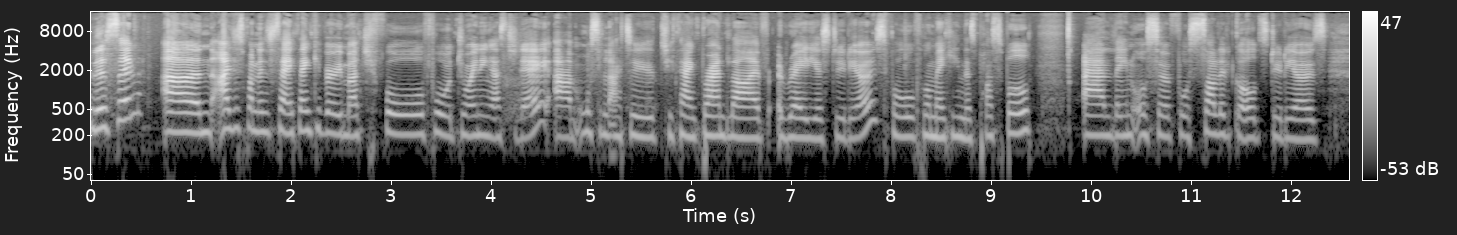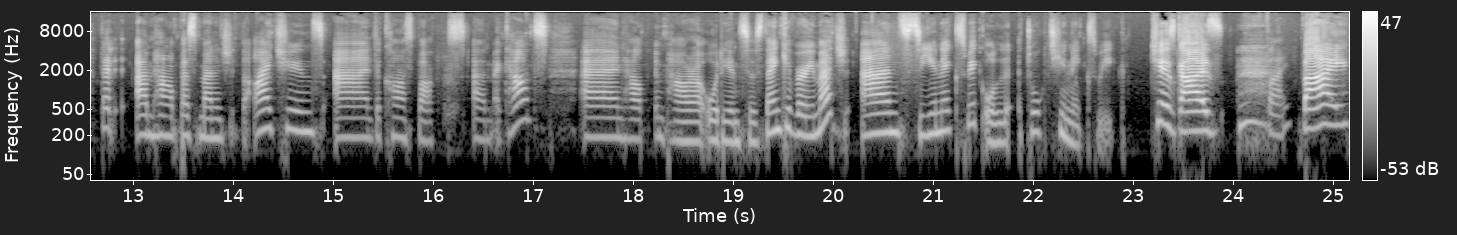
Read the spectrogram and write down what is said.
listen. Um, I just wanted to say thank you very much for for joining us today. I um, also like to to thank Brand Live Radio Studios for for making this possible, and then also for Solid Gold Studios that um help us manage the iTunes and the Castbox um, accounts and help empower our audiences. Thank you very much, and see you next week or talk to you next week. Cheers, guys. Bye. Bye.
